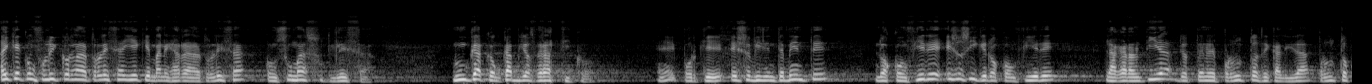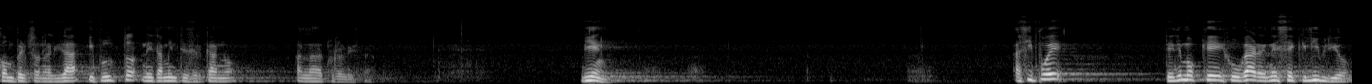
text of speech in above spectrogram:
Hay que confluir con la naturaleza y hay que manejar la naturaleza con suma sutileza, nunca con cambios drásticos, ¿eh? porque eso evidentemente nos confiere, eso sí que nos confiere la garantía de obtener productos de calidad, productos con personalidad y productos netamente cercanos a la naturaleza. Bien, Así pues, tenemos que jugar en ese equilibrio,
